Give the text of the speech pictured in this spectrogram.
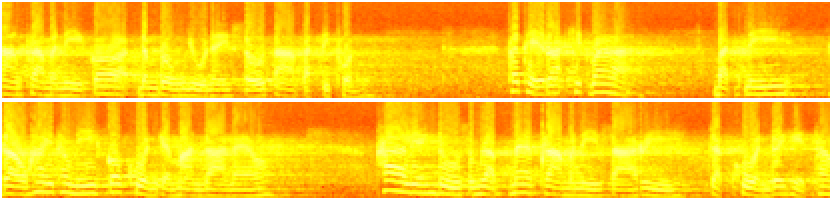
นางพรามณีก็ดำรงอยู่ในโสตาปฏิผล พระเถระคิดว่า บัดนี้เราให้เท่านี้ก็ควรแก่มารดาแล้ว ค่าเลี้ยงดูสำหรับแม่พรามณีสารีจักควรด้วยเหตุเท่า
